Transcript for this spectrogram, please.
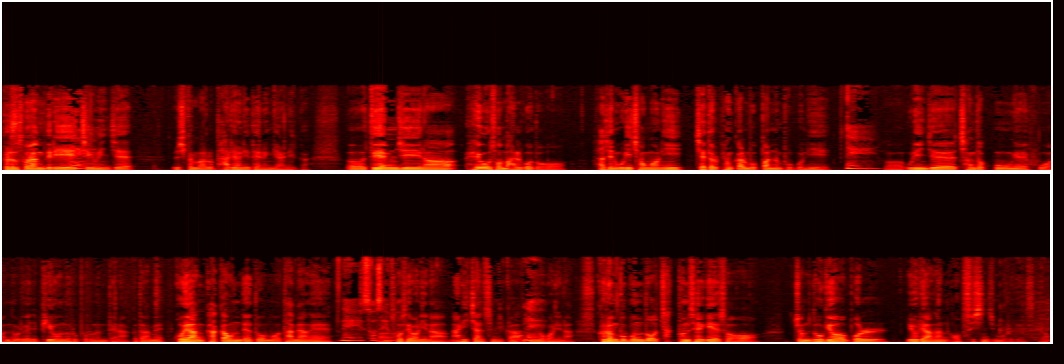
그런 소양들이 네. 지금 이제 유식한 말로 발현이 되는 게 아닐까. 어, DMZ나 해우소 말고도 사실 우리 정원이 제대로 평가를 못 받는 부분이 네. 어, 우리 이제 창덕궁의 후원, 우리가 이제 비원으로 부르는 데나, 그 다음에 고향 가까운데도 뭐 담양의 네, 소세원. 어, 소세원이나 많이 있지 않습니까? 네. 등록원이나. 그런 부분도 작품 세계에서 좀 녹여볼 요량은 없으신지 모르겠어요.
